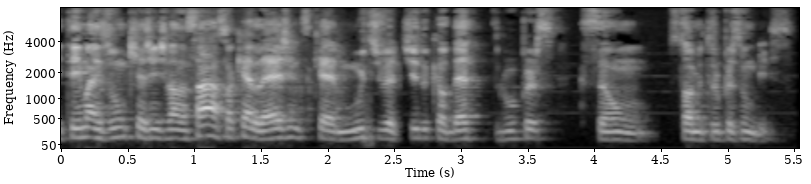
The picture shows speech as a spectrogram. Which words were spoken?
E tem mais um que a gente vai lançar, só que é Legends, que é muito divertido, que é o Death Troopers, que são Stormtroopers zumbis.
